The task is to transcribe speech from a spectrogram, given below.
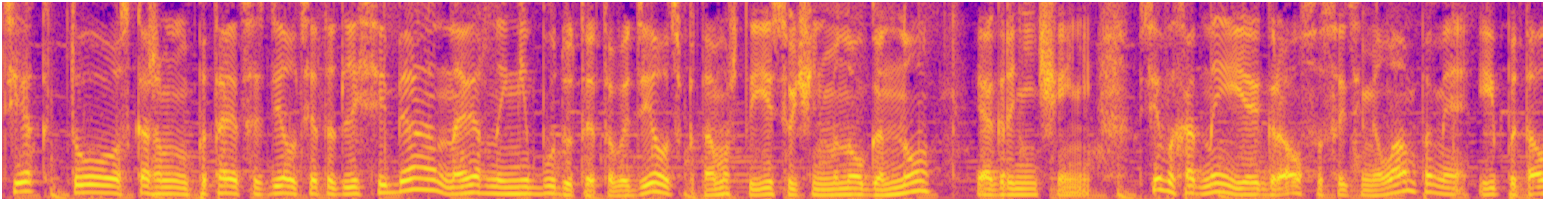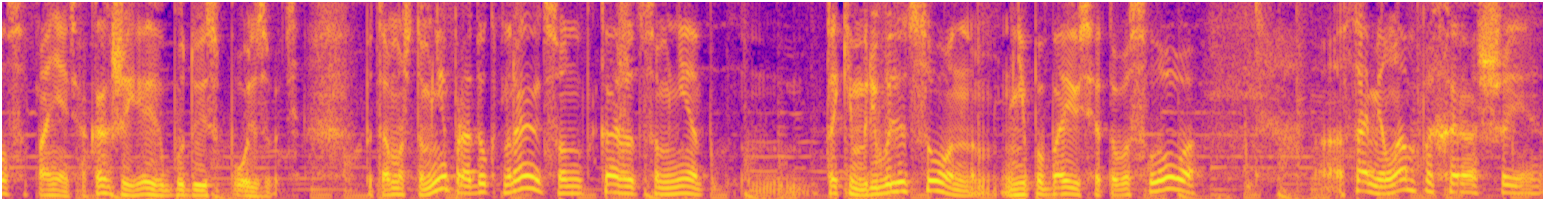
те, кто, скажем, пытается сделать это для себя, наверное, не будут этого делать, потому что есть очень много «но» и ограничений. Все выходные я игрался с этими лампами и пытался понять, а как же я их буду использовать. Потому что мне продукт нравится, он кажется мне таким революционным, не побоюсь этого слова. Сами лампы хороши,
